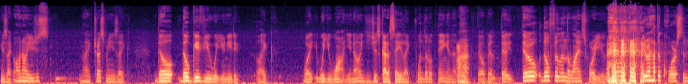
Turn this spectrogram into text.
He's like, "Oh no, you just like trust me." He's like, "They'll they'll give you what you need to like." What, what you want, you know, you just gotta say like one little thing, and then Uh-huh. like, they'll be they they'll they'll fill in the lines for you. You don't, you don't have to coerce them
